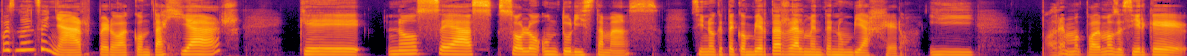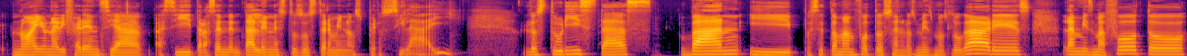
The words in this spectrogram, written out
pues no enseñar, pero a contagiar que no seas solo un turista más, sino que te conviertas realmente en un viajero. Y podremos, podemos decir que no hay una diferencia así trascendental en estos dos términos, pero sí la hay. Los turistas van y pues se toman fotos en los mismos lugares, la misma foto,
